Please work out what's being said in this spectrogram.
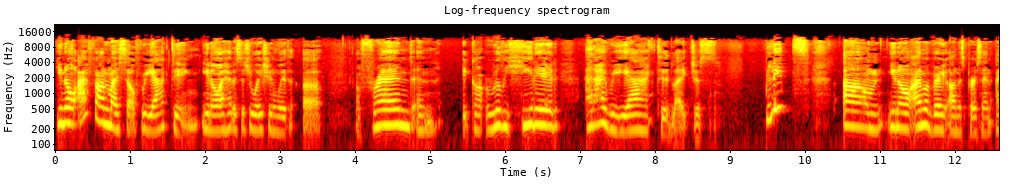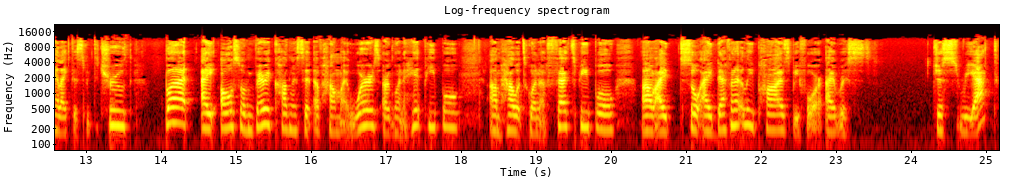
You know, I found myself reacting. You know, I had a situation with a, a friend and it got really heated and I reacted like just blitz. Um, you know, I'm a very honest person. I like to speak the truth, but I also am very cognizant of how my words are going to hit people, um, how it's going to affect people. Um, I so I definitely pause before I res- just react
